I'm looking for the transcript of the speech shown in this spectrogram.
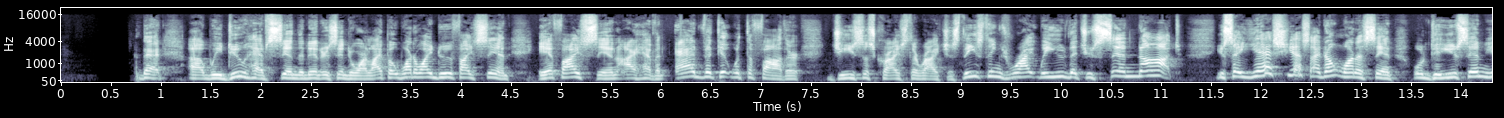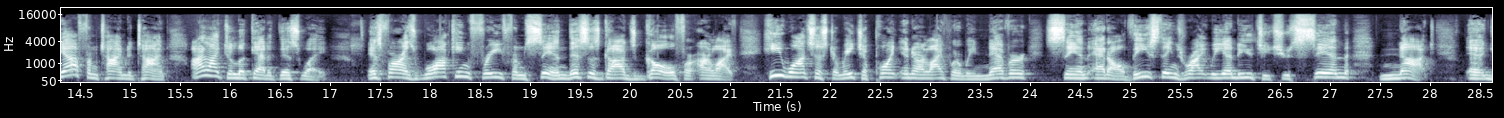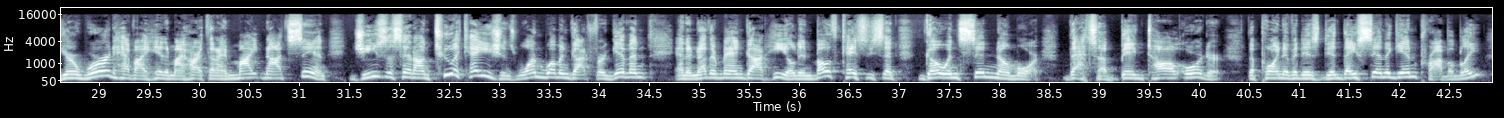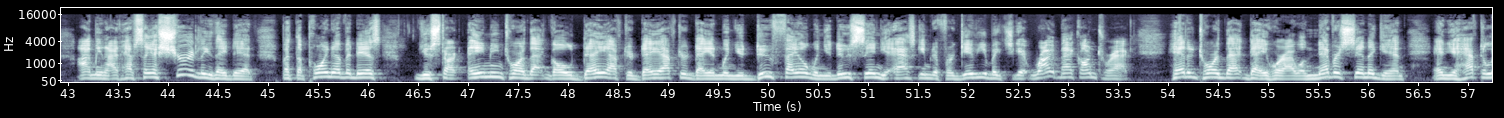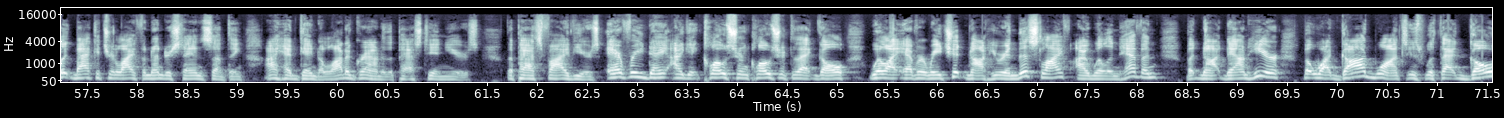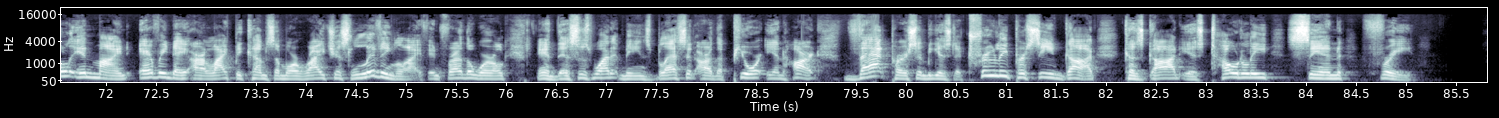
that uh, we do have sin that enters into our life. But what do I do if I sin? If I sin, I have an advocate with the Father, Jesus Christ the righteous. These things write we you that you sin not. You say, yes, yes, I don't want to sin. Well, do you sin? Yeah, from time to time. I like to look at it this way. As far as walking free from sin, this is God's goal for our life. He wants us to reach a point in our life where we never sin at all. These things write we unto you that you sin not. Uh, your word have I hid in my heart that I might not sin. Jesus said on two occasions, one woman got forgiven and another man got healed. In both cases, he said, go and sin no more. That's a big, tall order. The point of it is, did they sin again? Probably. I mean, I'd have to say assuredly they did. But the point of it is, you start aiming toward that goal day after day after day. And when you do fail, when you do sin, you ask him to forgive you, but you get right back on track, headed toward that day where I will never sin again. And you have to look back at your life and understand something. I have gained a lot of ground in the past 10 years, the past five years. Every day I get closer and closer to that goal. Will I ever reach it? Not here in this life. I will in heaven, but not down here. But what God wants is with that goal in mind, every day our life becomes a more righteous living life in front of the world. And this is what it means. Blessed are the pure in heart. That person begins to truly perceive God because God is totally sin free.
